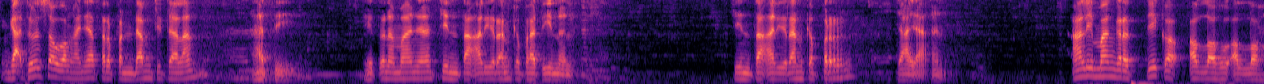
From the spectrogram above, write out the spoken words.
Enggak dosa wong hanya terpendam di dalam hati. Itu namanya cinta aliran kebatinan. Cinta aliran kepercayaan. Alimah ngerti kok Allahu Allah.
